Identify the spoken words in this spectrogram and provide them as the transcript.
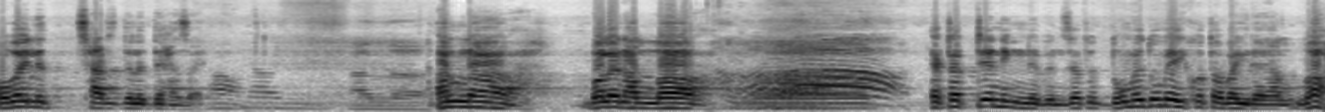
মোবাইলে চার্জ দিলে দেখা যায়। আল্লাহ, বলেন আল্লাহ। একটা ট্রেনিং নেবেন, যাতে দমে দমে এই কথা বাইরে আল্লাহ।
